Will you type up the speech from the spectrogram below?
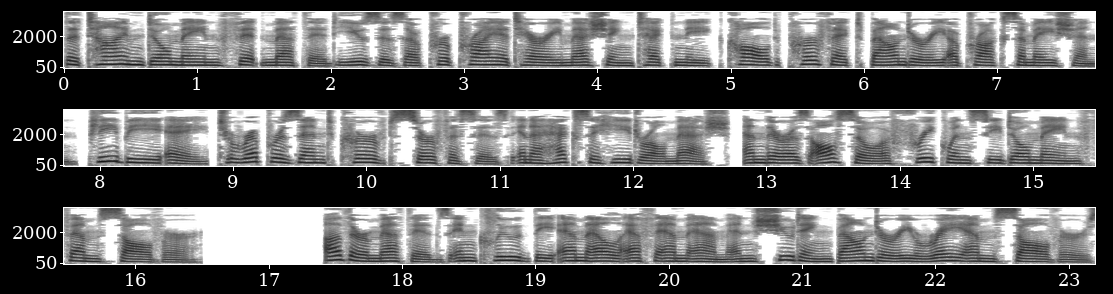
The time domain FIT method uses a proprietary meshing technique called perfect boundary approximation (PBA) to represent curved surfaces in a hexahedral mesh, and there is also a frequency domain FEM solver. Other methods include the MLFMM and shooting boundary array M solvers.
